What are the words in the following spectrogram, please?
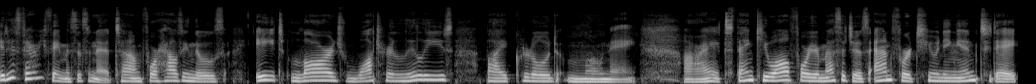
It is very famous, isn't it, um, for housing those eight large water lilies by Claude Monet. All right. Thank you all for your messages and for tuning in today.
